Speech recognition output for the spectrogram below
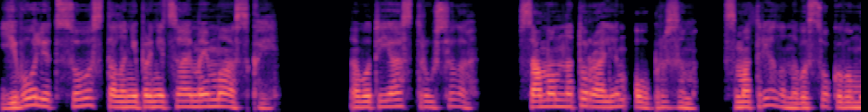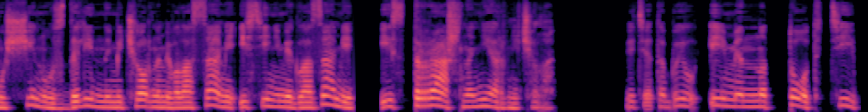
Его лицо стало непроницаемой маской, а вот я струсила самым натуральным образом, смотрела на высокого мужчину с длинными черными волосами и синими глазами и страшно нервничала. Ведь это был именно тот тип,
